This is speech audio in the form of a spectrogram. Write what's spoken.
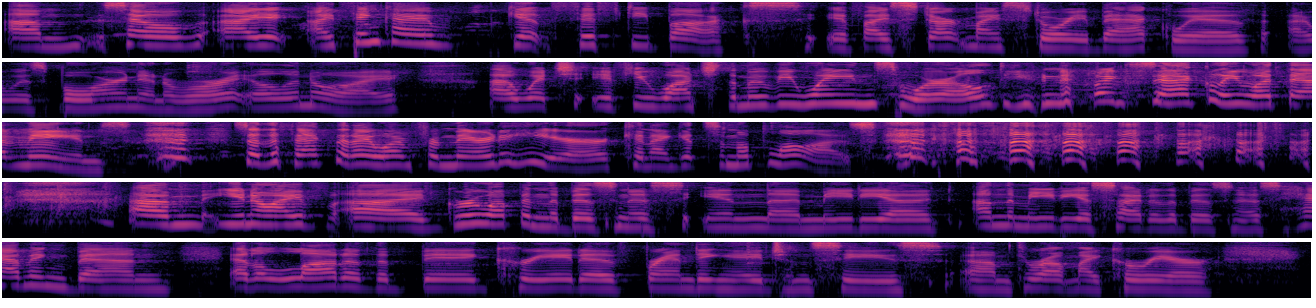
Um, so I, I think I get 50 bucks if I start my story back with I was born in Aurora, Illinois, uh, which, if you watch the movie Wayne's World, you know exactly what that means. so the fact that I went from there to here, can I get some applause? Um, you know, I've uh, grew up in the business in the media, on the media side of the business, having been at a lot of the big creative branding agencies um, throughout my career.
